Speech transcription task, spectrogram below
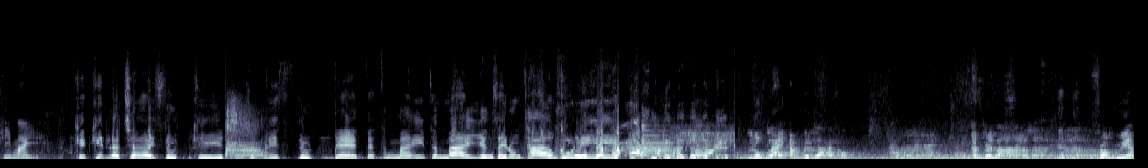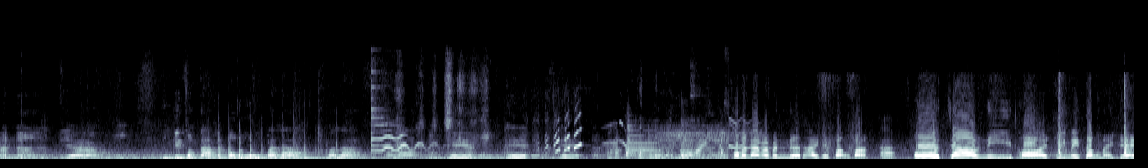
พี่ใหม่ คิดคิดแล้วเฉยสุดขีด สุดลิดสุดเดชแต่ทำไมทำไมยังใส่รองเท้าคู่นี้ ลูกไลท์อัมเบร่าเนาะ อัมเบร่า from Rihanna อย่ากินส้มตำปูปลาร้าปลาร้าปลาร้าเผ็ดเผ็ดเผ็ดพอมันกลายมาเป็นเนื้อไทยเคยฟังปะอะโอ้เจ้านี่พอที่ไม่ต้องมาแย่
